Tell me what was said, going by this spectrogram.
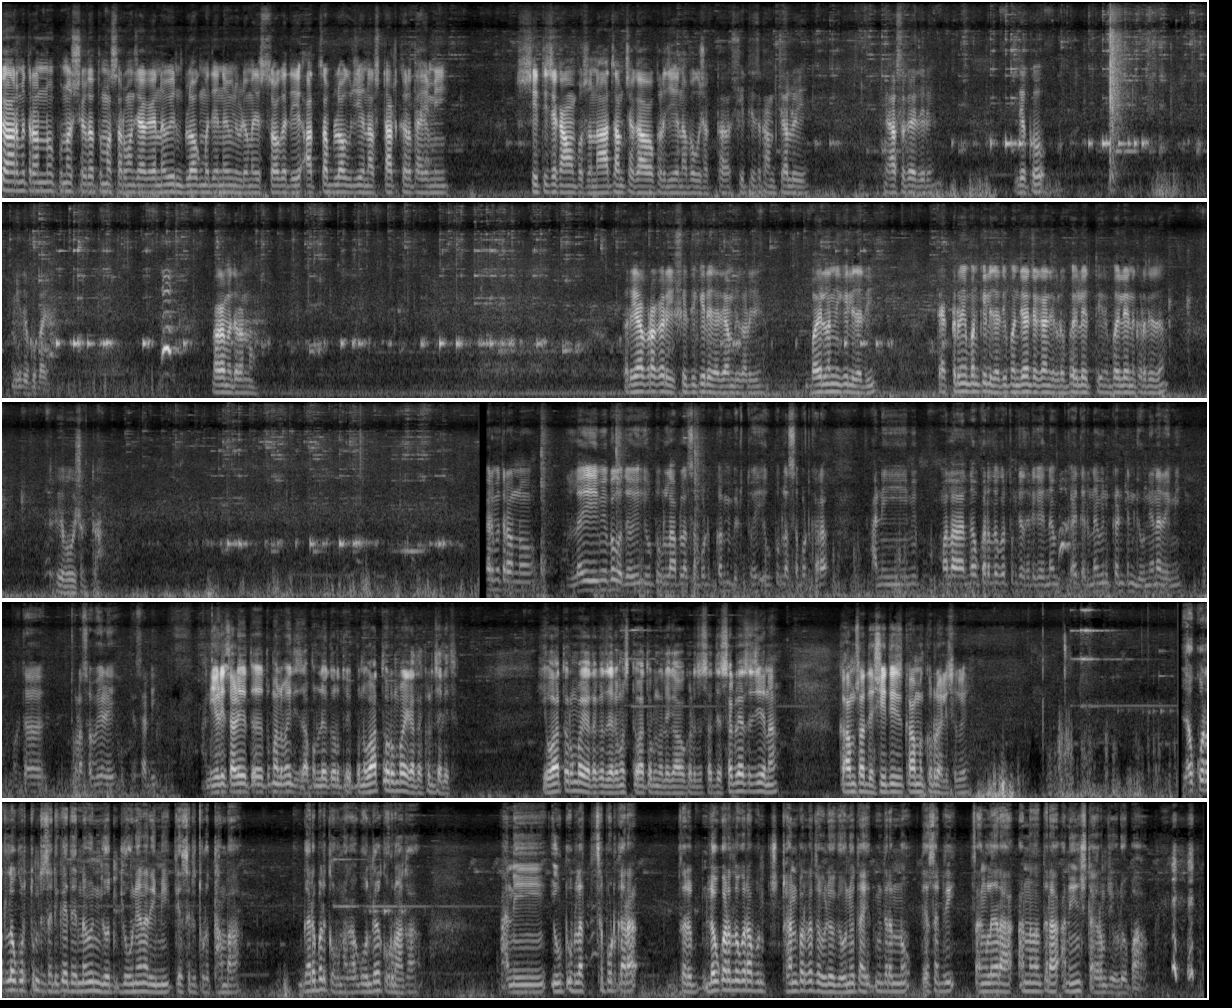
नमस्कार मित्रांनो पुन्हा एकदा तुम्हा सर्वांच्या काय नवीन ब्लॉगमध्ये नवीन व्हिडिओमध्ये स्वागत आहे. आजचा ब्लॉग जे ना स्टार्ट करत आहे मी शेतीच्या कामापासून. आज आमच्या गावाकडे जे ना बघू शकता शेतीचं काम चालू आहे. हे असं काहीतरी. देखो. मी देखो बाय बघा मित्रांनो. तर या प्रकारे शेती केली जाते आमच्याकडे. बैलांनी केली जाते. ट्रॅक्टरने पण केली जाते पण ज्यांच्या ज्यांच्याकडे बैल आहेत ते बैलाने करते हे बघू शकता. तर मित्रांनो लय मी बघतो यूट्यूबला आपला सपोर्ट कमी भेटतो आहे यूट्यूबला सपोर्ट करा. आणि मी मला लवकरात लवकर तुमच्यासाठी काही नवीन काहीतरी नवीन कंटेंट घेऊन येणार आहे मी. फक्त थोडासा वेळ आहे त्यासाठी. आणि येडे चाळे तर तुम्हाला माहितीच आपण लय करतोय. पण वातावरण बघा आता कट झालेत. हे वातावरण बघा आता कट झालं मस्त वातावरण झालं गावाकडचं. सध्या सगळ्याचं जे आहे ना काम सध्या शेतीचे कामं करू राहिले सगळे. लवकरात लवकर तुमच्यासाठी काहीतरी नवीन घेऊन घेऊन येणार आहे मी. त्यासाठी थोडं थांबा. गडबड करू नका गोंधळ करू नका. आणि यूट्यूबला सपोर्ट करा. तर लवकरात लवकर आपण छान प्रकारचा व्हिडिओ घेऊन येत आहेत मित्रांनो. त्यासाठी चांगलं राहा आनंदात राहा आणि इंस्टाग्रामचे व्हिडिओ पहा.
